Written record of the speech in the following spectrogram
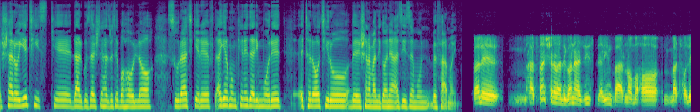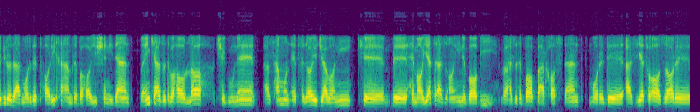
شرایطی است که درگذشت حضرت بهاءالله صورت گرفت. اگر ممکنه در این مورد اطلاعاتی رو به شنوندگان عزیزمون بفرمایید. بله حتما شنوندگان عزیز در این برنامه ها مطالبی رو در مورد تاریخ امر بهایی شنیدن و اینکه حضرت بهاءالله چگونه از همون ابتدای جوانی که به حمایت از آین بابی و حضرت باب برخواستند مورد اذیت و آزار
